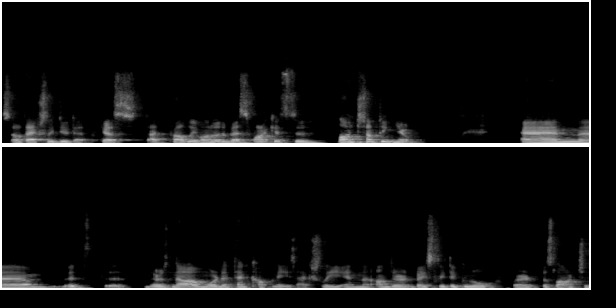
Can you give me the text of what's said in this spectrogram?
so to actually do that because that's probably one of the best markets to launch something new and um, uh, there's now more than 10 companies actually in under basically the group where it was launched.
